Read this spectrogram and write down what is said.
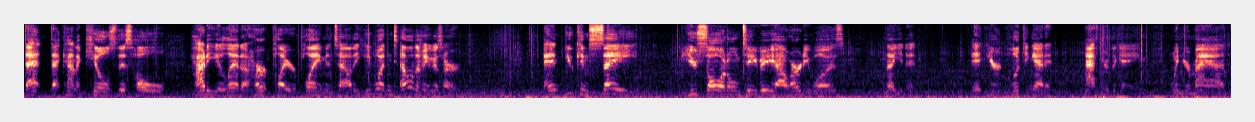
that that kind of kills this whole how do you let a hurt player play mentality. He wasn't telling them he was hurt. And you can say you saw it on TV how hurt he was. No, you didn't. It, you're looking at it after the game when you're mad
